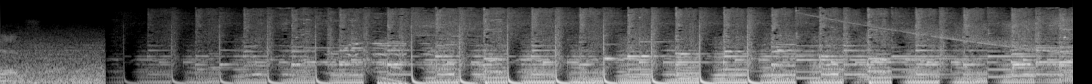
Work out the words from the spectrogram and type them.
यस Ooh, ah,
